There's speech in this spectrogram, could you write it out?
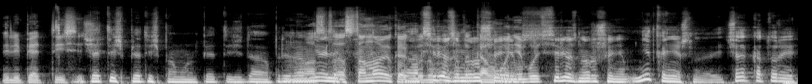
Или 5 тысяч? 5 тысяч, 5 тысяч, по-моему, 5 тысяч, да. Приравняли. Ну, остановит, как а, вы серьезным думаете, нарушением, серьезным нарушением. Нет, конечно. Человек, который...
